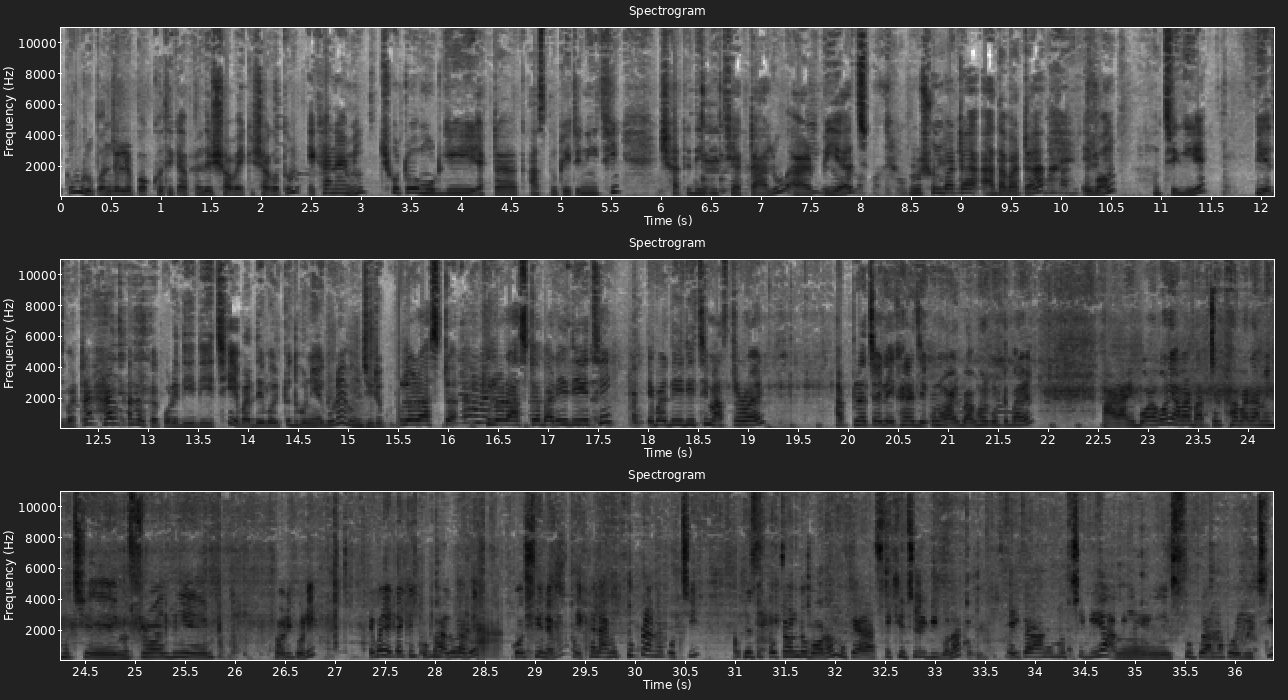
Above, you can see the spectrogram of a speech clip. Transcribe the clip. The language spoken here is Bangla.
আসসালামাইকুম রূপাঞ্জলের পক্ষ থেকে আপনাদের সবাইকে স্বাগতম। এখানে আমি ছোট মুরগি একটা আস্ত কেটে নিয়েছি। সাথে দিয়ে দিচ্ছি একটা আলু আর পেঁয়াজ, রসুন বাটা, আদা বাটা এবং হচ্ছে গিয়ে পেঁয়াজ বাটা হালকা হালকা করে দিয়ে দিয়েছি। এবার দেবো একটু ধনিয়া গুঁড়ো এবং জিরে গুঁড়ো। চুলার আঁচটা চুলার আঁচটা বাড়িয়ে দিয়েছি। এবার দিয়ে দিচ্ছি মাস্টার অয়েল। আপনারা চাইলে এখানে যে কোনো অয়েল ব্যবহার করতে পারেন। আর আমি বরাবরই আমার বাচ্চার খাবার আমি হচ্ছে মাস্টার অয়েল দিয়ে তৈরি করি। এবার এটাকে খুব ভালোভাবে কষিয়ে নেব। এখানে আমি স্যুপ রান্না করছি, যেহেতু প্রচণ্ড গরম, ওকে আর আজকে খিচুড়ি দিব না। এই কারণে হচ্ছে গিয়ে আমি স্যুপ রান্না করে দিচ্ছি।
